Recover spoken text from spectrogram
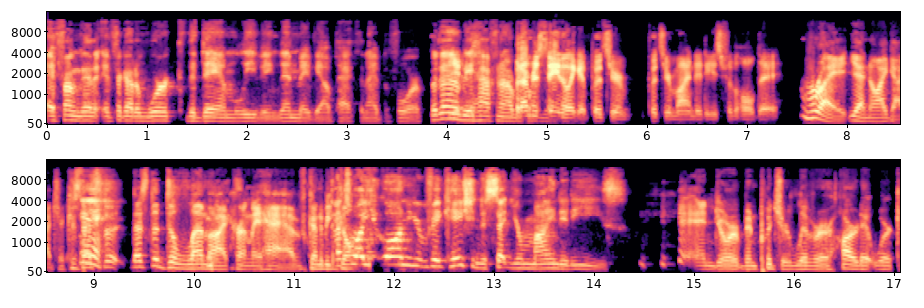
if I'm gonna if I got to work the day I'm leaving, then maybe I'll pack the night before. But then it'll be half an hour. But I'm just I saying, like it puts your puts your mind at ease for the whole day. right. Yeah, no, I got you because that's the that's the dilemma I currently have. Going to be that's gone, why you go on your vacation to set your mind at ease. and you're been put your liver hard at work.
